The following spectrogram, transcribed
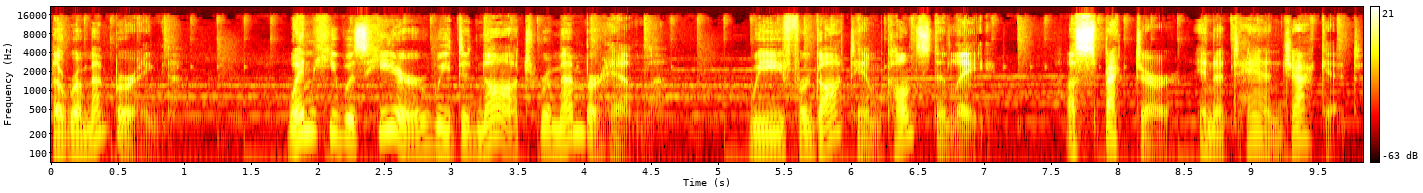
the remembering. When he was here, we did not remember him. We forgot him constantly, a specter in a tan jacket.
